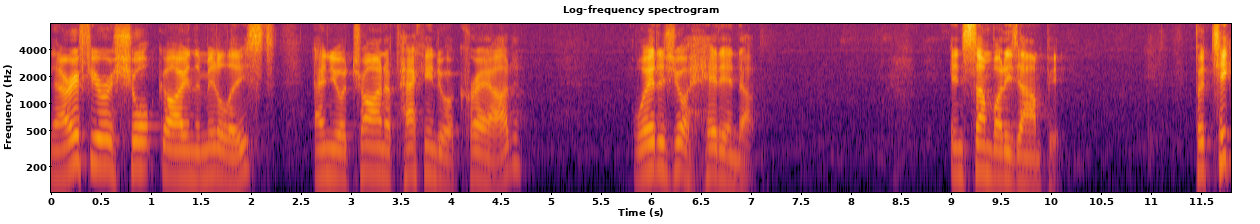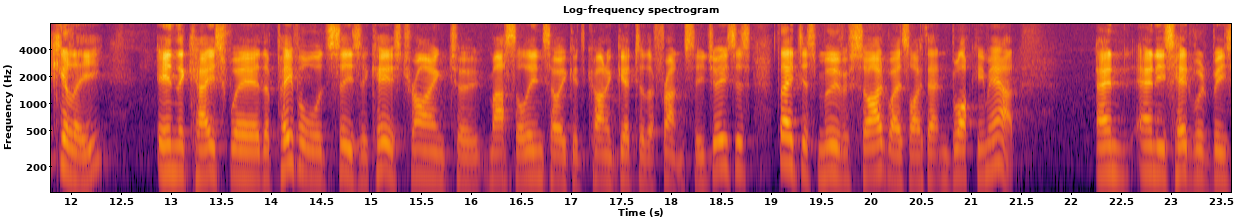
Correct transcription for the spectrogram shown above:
Now, if you're a short guy in the Middle East and you're trying to pack into a crowd, where does your head end up? In somebody's armpit. Particularly in the case where the people would see Zacchaeus trying to muscle in so he could kind of get to the front and see Jesus, they'd just move sideways like that and block him out. And, and his head would be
